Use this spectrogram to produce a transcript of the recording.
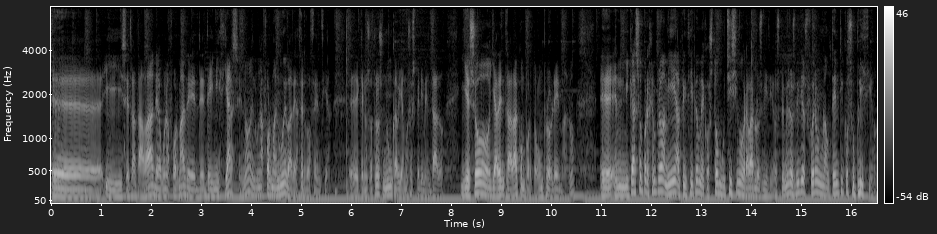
eh, y se trataba de alguna forma de, iniciarse ¿no? en una forma nueva de hacer docencia eh, que nosotros nunca habíamos experimentado y eso ya de entrada comportó un problema. ¿no? Eh, en mi caso, por ejemplo, a mí al principio me costó muchísimo grabar los vídeos. Los primeros vídeos fueron un auténtico suplicio.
